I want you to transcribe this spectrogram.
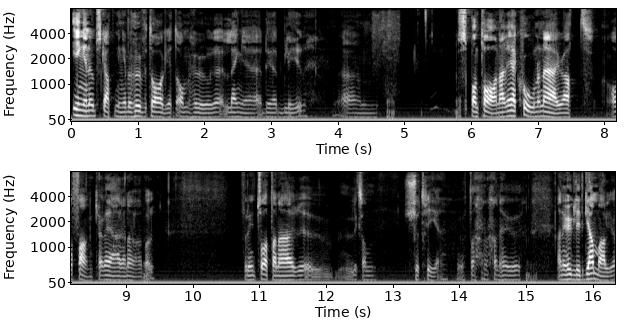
ingen uppskattning överhuvudtaget om hur länge det blir. Um, spontana reaktionen är ju att åh fan, karriären är över. För det är inte så att han är eh, liksom 23 utan han är ju han är hyggligt gammal ju.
